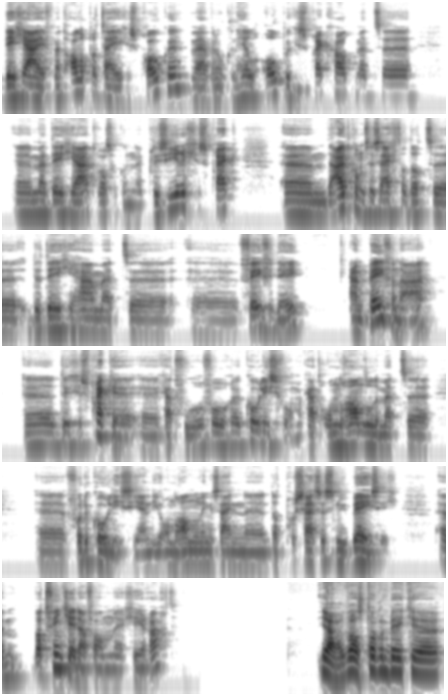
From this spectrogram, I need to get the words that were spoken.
DGA heeft met alle partijen gesproken. We hebben ook een heel open gesprek gehad met, met DGA. Het was ook een plezierig gesprek. Um, de uitkomst is echter dat de DGA met VVD en PvdA de gesprekken gaat voeren voor coalitievorming. Gaat onderhandelen met, voor de coalitie. En die onderhandelingen zijn, dat proces is nu bezig. Um, wat vind jij daarvan, Gerard? Ja, het was toch een beetje,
